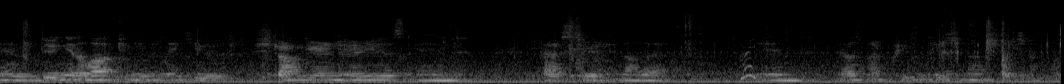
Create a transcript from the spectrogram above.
and doing it a lot can even make you stronger in areas and faster and all that. And that was my presentation on stretching.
